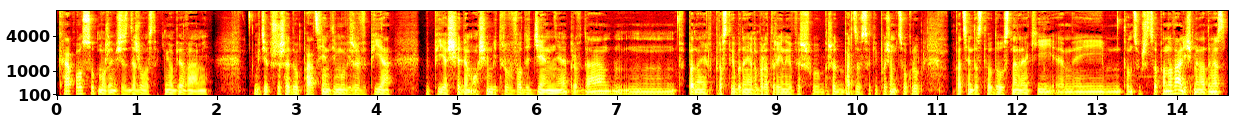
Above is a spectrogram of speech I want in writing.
kilka osób może mi się zdarzyło z takimi objawami, gdzie przyszedł pacjent i mówi, że wypija, wypija 7-8 litrów wody dziennie, prawda? Mm, w badaniach, prostych badaniach laboratoryjnych wyszło, wyszedł bardzo wysoki poziom cukru. Pacjent dostał doustne leki i tą cukrzycę opanowaliśmy. Natomiast,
